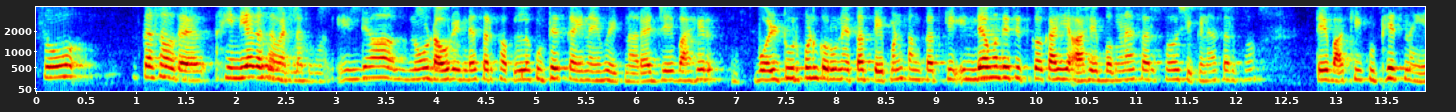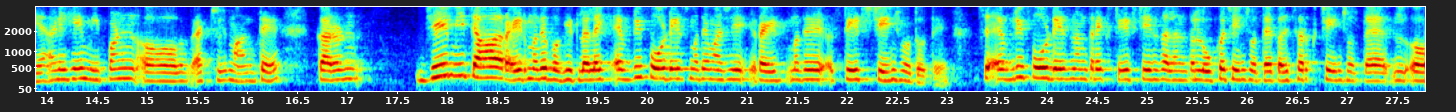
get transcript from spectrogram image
सो कसा होता? इंडिया कसा वाटला तुम्हाला? इंडिया नो डाऊट इंडियासारखं आपल्याला कुठेच काही नाही भेटणार आहे. जे बाहेर वर्ल्ड टूर पण करून येतात ते पण सांगतात की इंडियामध्ये जितकं काही आहे बघण्यासारखं शिकण्यासारखं ते बाकी कुठेच नाही आहे आणि हे मी पण ॲक्च्युली मानते. कारण जे मी त्या राईडमध्ये बघितलं लाईक एव्हरी फोर डेजमध्ये माझी राईडमध्ये स्टेट्स चेंज होत होते. सो एव्हरी फोर डेज नंतर एक स्टेट चेंज झाल्यानंतर लोक चेंज होत आहे कल्चर चेंज होत आहे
